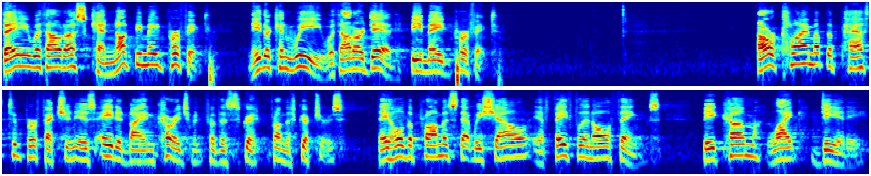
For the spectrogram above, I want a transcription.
They without us cannot be made perfect, neither can we without our dead be made perfect. Our climb up the path to perfection is aided by encouragement from the, Scriptures. They hold the promise that we shall, if faithful in all things, become like deity.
